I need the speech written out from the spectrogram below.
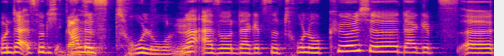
und da ist wirklich alles Trollo. Ja. Ne? Also da gibt's eine Trollo-Kirche, da gibt's äh,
